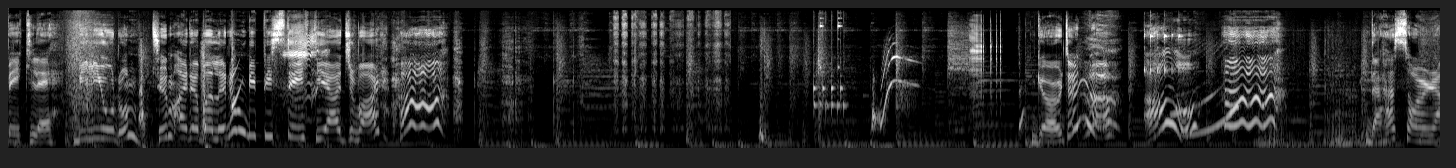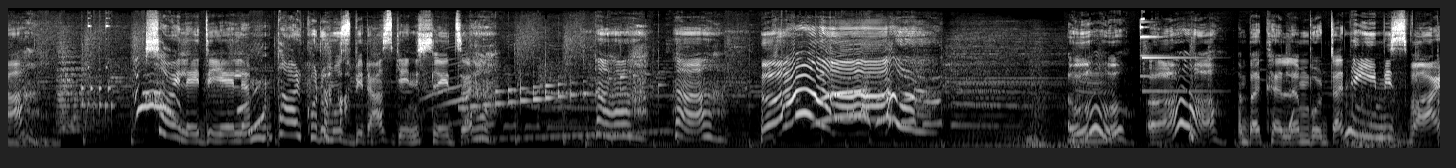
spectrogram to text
Bekle, biliyorum. Tüm arabaların bir piste ihtiyacı var. Ha! Gördün mü? Au! Ha! Daha sonra... Şöyle diyelim, parkurumuz biraz genişledi. Oo, aa, bakalım burada neyimiz var?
